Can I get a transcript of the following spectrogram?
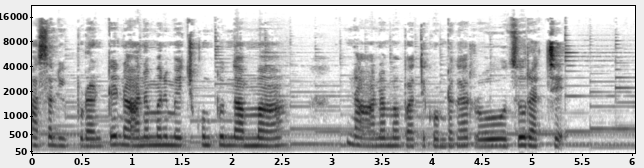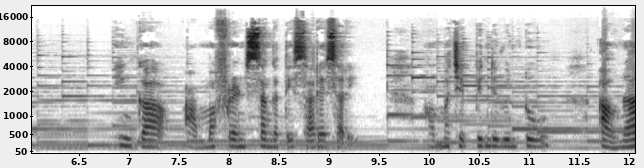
అసలు ఇప్పుడంటే నానమ్మని మెచ్చుకుంటుందమ్మా. నానమ్మ బతికుండగా రోజు రచ్చే. ఇంకా అమ్మ ఫ్రెండ్స్ సంగతి సరే సరే. అమ్మ చెప్పింది వింటూ అవునా?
